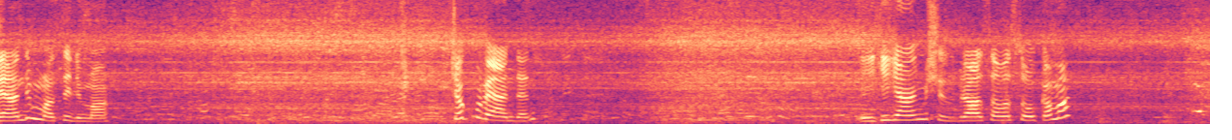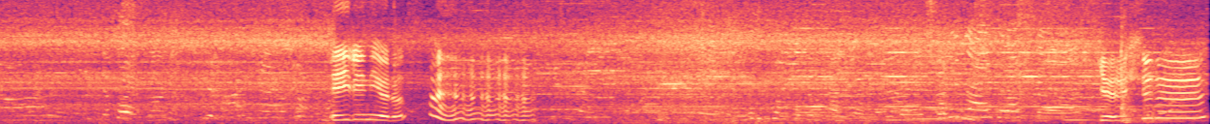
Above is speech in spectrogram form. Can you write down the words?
Beğendin mi Aselima? Çok mu beğendin? İyi ki gelmişiz. Biraz hava soğuk ama eğleniyoruz. Görüşürüz.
